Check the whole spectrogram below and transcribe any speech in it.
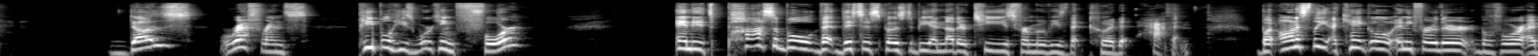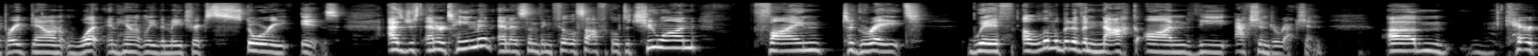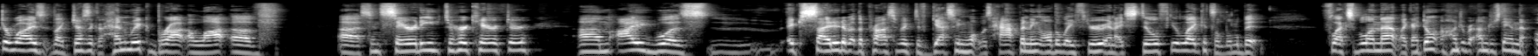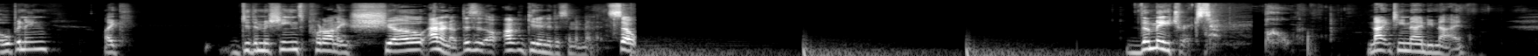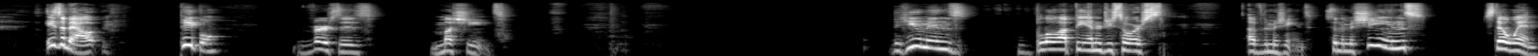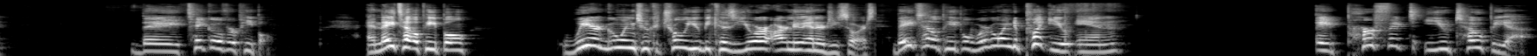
does reference people he's working for. And it's possible that this is supposed to be another tease for movies that could happen. But honestly, I can't go any further before I break down what inherently the Matrix story is. As just entertainment and as something philosophical to chew on, fine to great, with a little bit of a knock on the action direction. Um, character wise, like Jessica Henwick brought a lot of uh, sincerity to her character. Um, I was excited about the prospect of guessing what was happening all the way through, and I still feel like it's a little bit flexible in that. Like, I don't 100% understand the opening. Like, do the machines put on a show? I don't know. This is. I'll get into this in a minute. So. The Matrix. 1999 is about people versus machines. The humans blow up the energy source of the machines. So the machines still win. They take over people. And they tell people, we're going to control you because you're our new energy source. They tell people, we're going to put you in a perfect utopia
